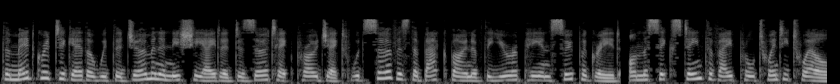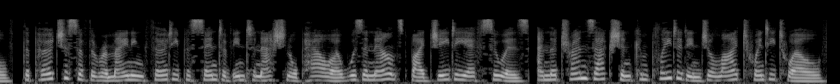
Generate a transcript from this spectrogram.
The Medgrid together with the German-initiated Desertec project would serve as the backbone of the European supergrid. On 16 April 2012, the purchase of the remaining 30% of international power was announced by GDF Suez, and the transaction completed in July 2012.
